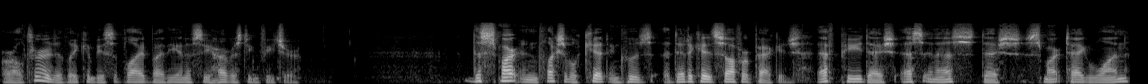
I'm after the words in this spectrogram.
or alternatively can be supplied by the NFC harvesting feature. This smart and flexible kit includes a dedicated software package, FP-SNS-SmartTag1,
